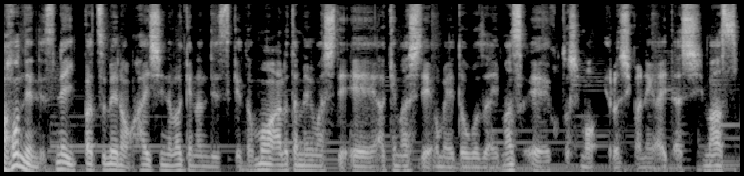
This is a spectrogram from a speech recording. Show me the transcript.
まあ、本年ですね、一発目の配信なわけなんですけども、改めまして、えー、明けましておめでとうございます。えー、今年もよろしくお願いいたします。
